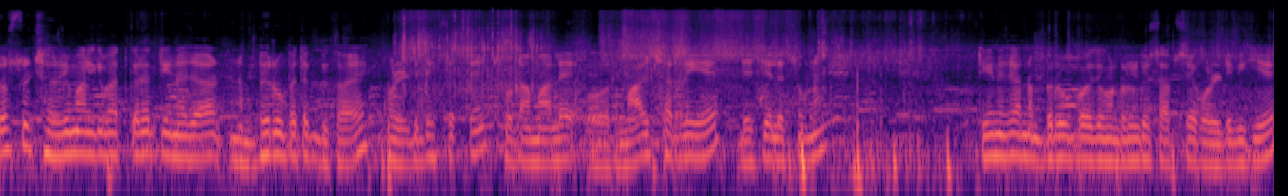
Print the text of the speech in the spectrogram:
दोस्तों छर्री माल की बात करें तीन हज़ार नब्बे रुपये तक बिका है। क्वालिटी देख सकते हैं छोटा माल है और माल छर्री है देसी लहसुन है। तीन हज़ार नब्बे रुपये कुंटल के हिसाब से क्वालिटी बिकी है।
